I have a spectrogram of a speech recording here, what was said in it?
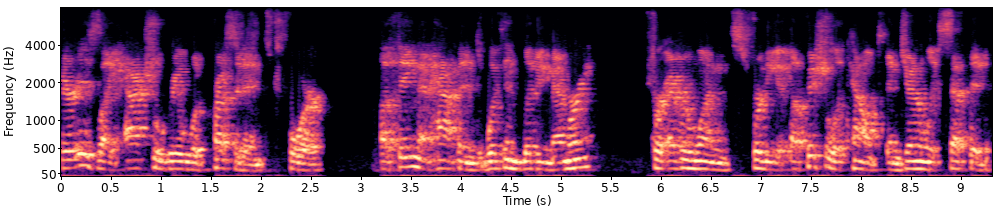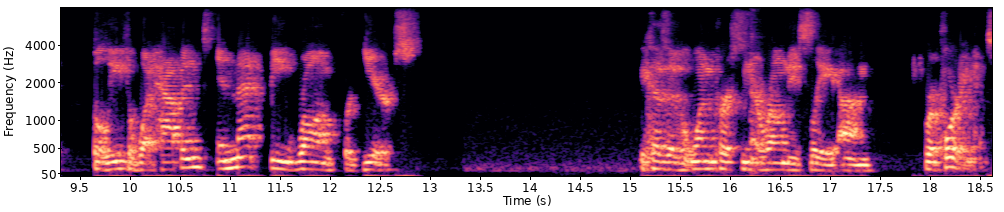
there is like actual real world precedent for a thing that happened within living memory for everyone's for the official account and generally accepted belief of what happened in that being wrong for years. Because of one person erroneously um, reporting it.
